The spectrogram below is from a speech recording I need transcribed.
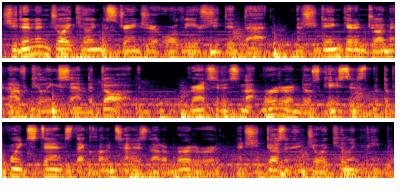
She didn't enjoy killing the stranger or Lee if she did that, and she didn't get enjoyment out of killing Sam the dog. Granted, it's not murder in those cases, but the point stands that Clementine is not a murderer, and she doesn't enjoy killing people.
